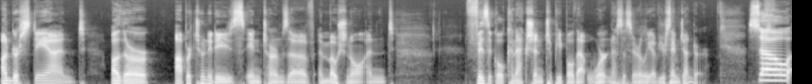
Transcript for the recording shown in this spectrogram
understand other opportunities in terms of emotional and physical connection to people that weren't necessarily of your same gender. So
